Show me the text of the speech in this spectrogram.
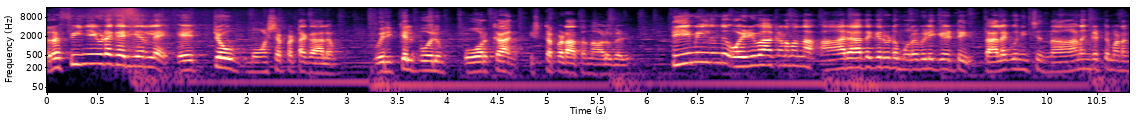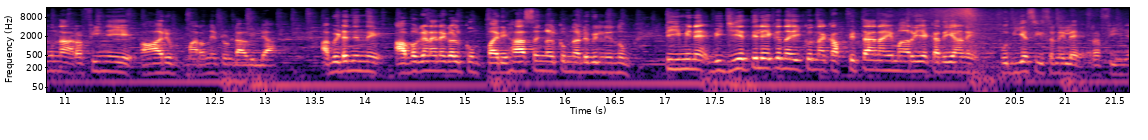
റഫീഞ്ഞയുടെ കരിയറിലെ ഏറ്റവും മോശപ്പെട്ട കാലം. ഒരിക്കൽ പോലും ഓർക്കാൻ ഇഷ്ടപ്പെടാത്ത നാളുകൾ. ടീമിൽ നിന്ന് ഒഴിവാക്കണമെന്ന ആരാധകരുടെ മുറവിളി കേട്ട് തലകുനിച്ച് നാണം കെട്ട് മടങ്ങുന്ന റഫീനയെ ആരും മറന്നിട്ടുണ്ടാവില്ല. അവിടെ നിന്ന് അവഗണനകൾക്കും പരിഹാസങ്ങൾക്കും നടുവിൽ നിന്നും ടീമിനെ വിജയത്തിലേക്ക് നയിക്കുന്ന കപ്പിത്താനായി മാറിയ കഥയാണ് പുതിയ സീസണിലെ റഫീഞ്ഞ.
